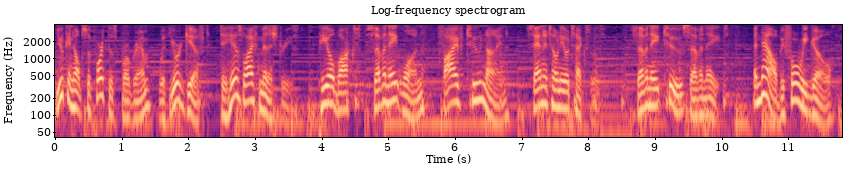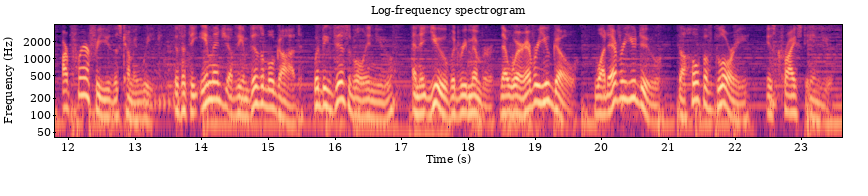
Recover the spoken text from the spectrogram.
you can help support this program with your gift to His Life Ministries, P.O. Box 781 529, San Antonio, Texas 78278. And now, before we go, our prayer for you this coming week is that the image of the invisible God would be visible in you and that you would remember that wherever you go, whatever you do, the hope of glory is Christ in you.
